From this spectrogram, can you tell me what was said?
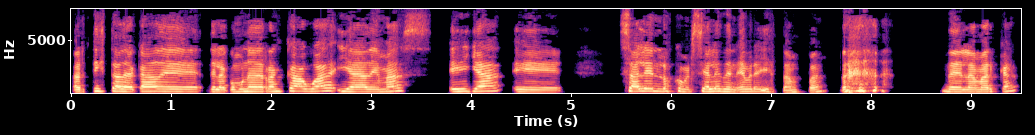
artista de acá de, de, la comuna de Rancagua y además ella salen los comerciales de Nebra y Estampa de la marca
